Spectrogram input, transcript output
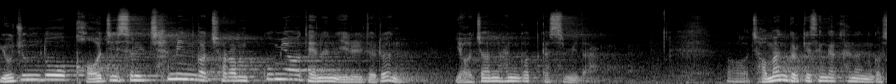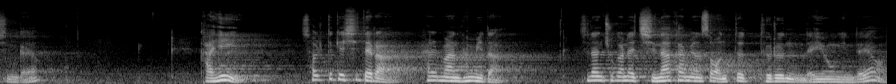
요즘도 거짓을 참인 것처럼 꾸며대는 일들은 여전한 것 같습니다. 어, 저만 그렇게 생각하는 것인가요? 가히 설득의 시대라 할 만합니다. 지난 주간에 지나가면서 언뜻 들은 내용인데요.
